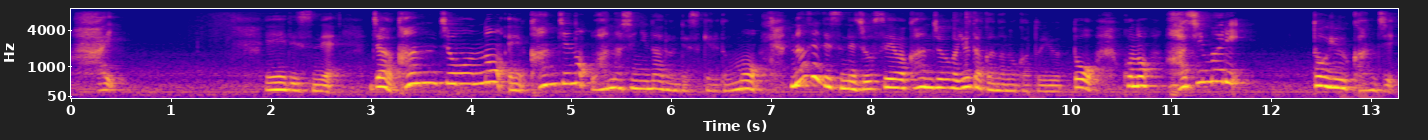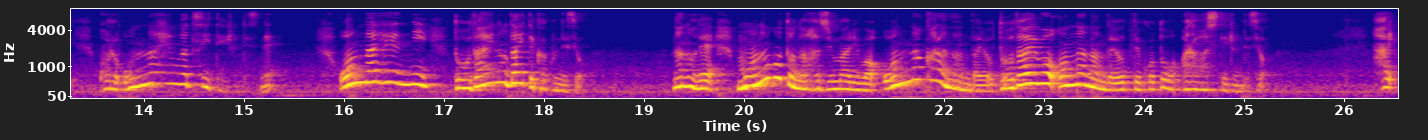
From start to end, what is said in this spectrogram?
はい。えー、ですねじゃあ感情の、え漢字のお話になるんですけれどもなぜですね女性は感情が豊かなのかというとこの「始まり」という漢字これ女編がついているんですね。女編に土台の台って書くんですよ。なので物事の始まりは女からなんだよ土台は女なんだよっていうことを表しているんですよ。はい、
